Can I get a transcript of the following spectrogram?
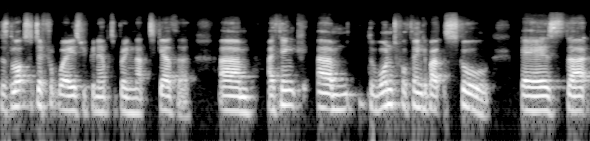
there's lots of different ways we've been able to bring that together. Um, I think um, the wonderful thing about the school is that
